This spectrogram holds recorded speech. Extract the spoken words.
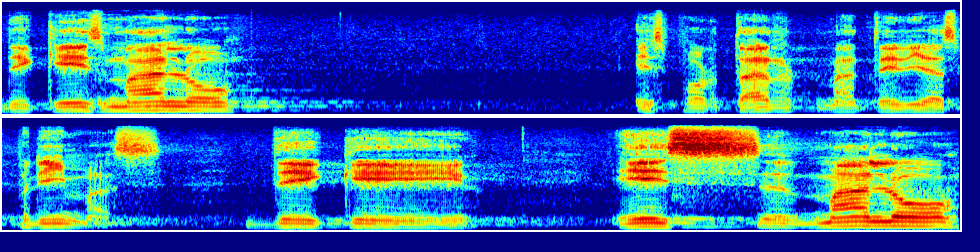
de que es malo exportar materias primas, de que es malo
